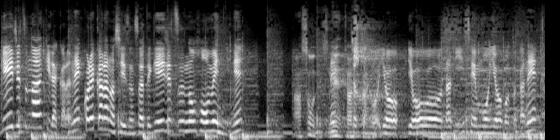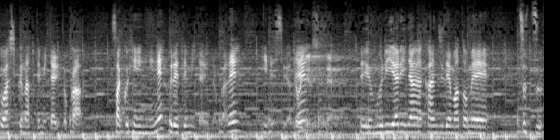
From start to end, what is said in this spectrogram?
芸術の秋だからね。これからのシーズンそうやって芸術の方面にねあそうですね。ねちょっとこうよよ何専門用語とかね詳しくなってみたりとか作品にね触れてみたりとかねいいですよ良いねですね。っていう無理やりな感じでまとめつつ。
